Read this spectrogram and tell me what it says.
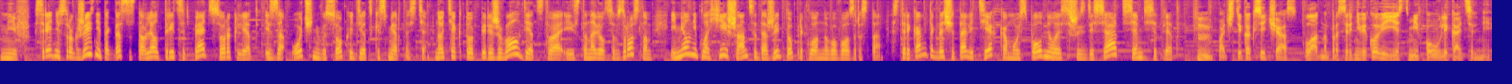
миф. Средний срок жизни тогда составлял 35-40 лет из-за очень высокой детской смертности. Но те, кто переживал детство и становился взрослым, имел неплохие шансы дожить до преклонного возраста. Стариками тогда считали тех, кому исполнилось 60-70 лет. Хм, почти как сейчас. Ладно, про средневековье есть миф поувлекательнее.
